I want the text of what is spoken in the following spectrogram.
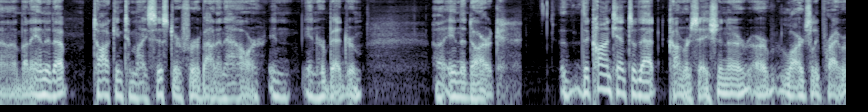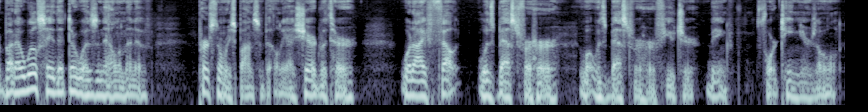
uh, but I ended up talking to my sister for about an hour in, in her bedroom uh, in the dark. The contents of that conversation are, are largely private, but I will say that there was an element of personal responsibility. I shared with her what I felt was best for her what was best for her future, being 14 years old.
